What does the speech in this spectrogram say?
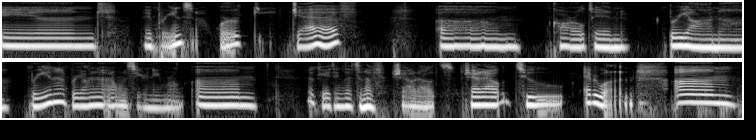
and my brain's not working. Jeff. Um, Carlton. Brianna. Brianna? Brianna? I don't want to say your name wrong. Um, Okay, I think that's enough shout outs. Shout out to everyone. Um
